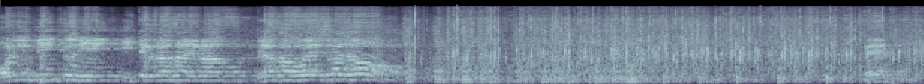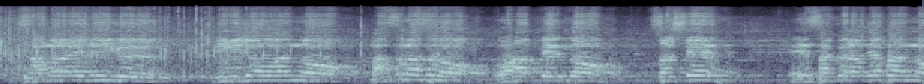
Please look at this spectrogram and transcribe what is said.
オリンピックに行ってくださいます。皆さん応援しましょう。ねサムライリーグディビジョン1のますますのご発展とそしてえー、桜ジャパンの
